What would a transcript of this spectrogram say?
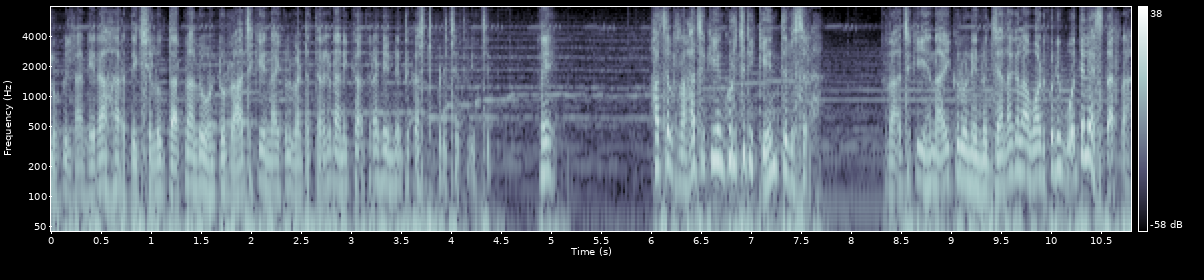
నువ్వు ఇలా నిరాహార దీక్షలు ధర్నాలు అంటూ రాజకీయ నాయకులు వెంట తిరగడానికి కాదురా నేను ఎంత కష్టపడి చదివించింది? రే అసలు రాజకీయం గురించి నీకేం తెలుసురా? రాజకీయ నాయకులు నిన్ను జలగలా వాడుకుని వదిలేస్తారా?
